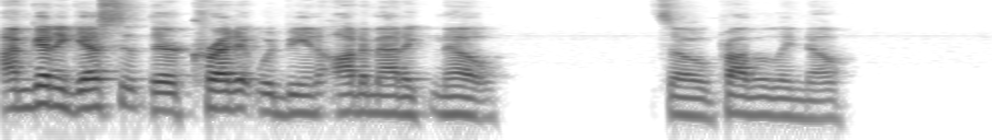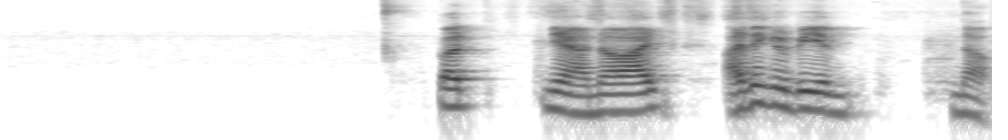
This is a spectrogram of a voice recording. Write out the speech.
I'm going to guess that their credit would be an automatic no. So probably no. But yeah, no, I I think it would be a, no.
